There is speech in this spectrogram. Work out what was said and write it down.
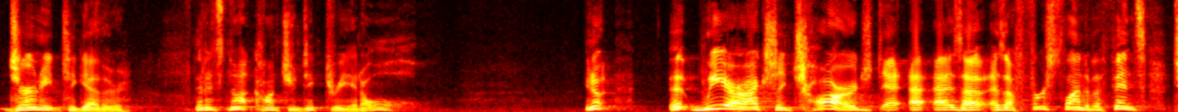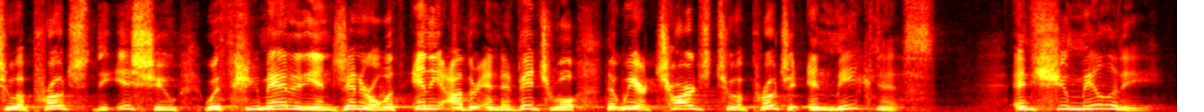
journeyed together, that it's not contradictory at all. You know, we are actually charged as a, as a first line of offense to approach the issue with humanity in general, with any other individual, that we are charged to approach it in meekness and humility,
